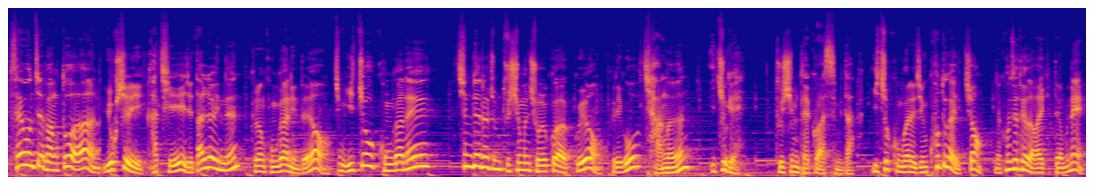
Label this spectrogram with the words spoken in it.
세 번째 방 또한 욕실이 같이 이제 딸려 있는 그런 공간인데요. 지금 이쪽 공간에 침대를 좀 두시면 좋을 것 같고요. 그리고 장은 이쪽에 두시면 될 것 같습니다. 이쪽 공간에 지금 코드가 있죠. 네, 콘센트가 나와 있기 때문에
